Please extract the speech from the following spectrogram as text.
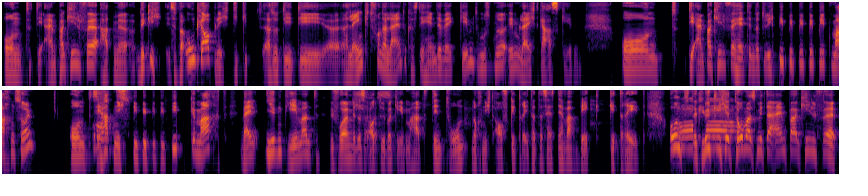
Und die Einpackhilfe hat mir wirklich, es war unglaublich. Die gibt, also die, die äh, lenkt von allein, du kannst die Hände weggeben, du musst nur eben leicht Gas geben. Und die Einpackhilfe hätte natürlich bip, bip, bip, bip, bip machen sollen. Und oh sie hat nicht bip, bip, bip, bip, bip gemacht, weil irgendjemand, bevor er mir das Auto übergeben hat, den Ton noch nicht aufgedreht hat. Das heißt, der war weggedreht. Und oh, der glückliche. Thomas mit der Einparkhilfe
